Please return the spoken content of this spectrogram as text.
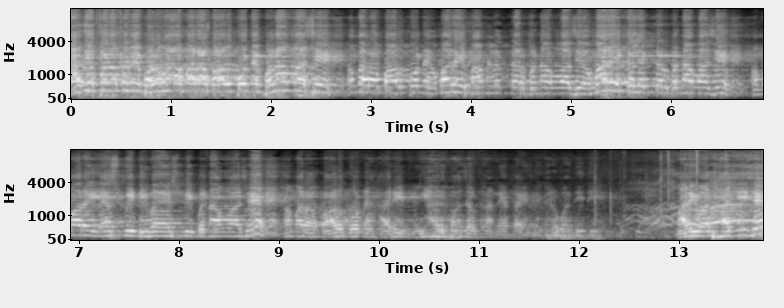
આજે પણ અમને ભણવા, અમારા બાળકોને ભણાવવા છે. અમારા બાળકોને અમારે મામલતદાર બનાવવા છે, અમારે કલેક્ટર બનાવવા છે, અમારે એસપી, ડીવાયએસપી બનાવવા છે. અમારા બાળકોને હારી નિહાળ ભાજપના નેતાએ નીકળવા દીધી. મારી વાત સાચી છે?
